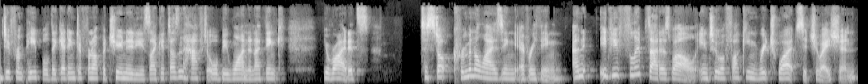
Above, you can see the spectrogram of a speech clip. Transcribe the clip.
different people, they're getting different opportunities. Like it doesn't have to all be one. And I think you're right. It's to stop criminalizing everything. And if you flip that as well into a fucking rich white situation,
